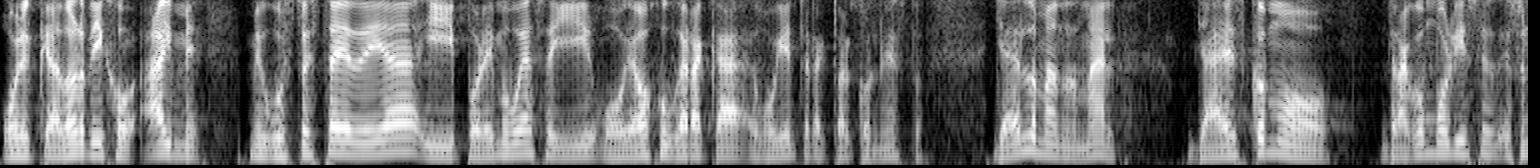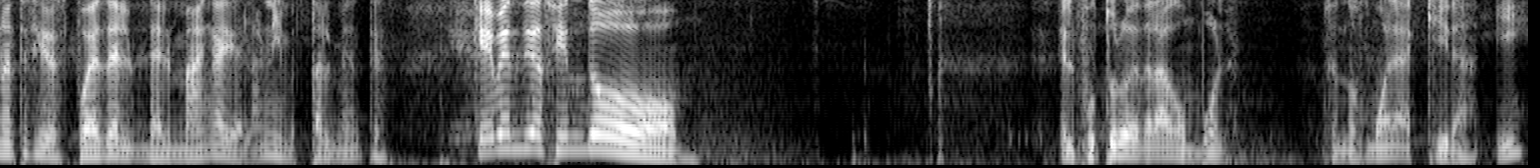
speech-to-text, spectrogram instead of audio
O el creador dijo, ay, me, me gustó esta idea y por ahí me voy a seguir, voy a jugar acá, voy a interactuar con esto. Ya es lo más normal. Ya es como Dragon Ball es, es un antes y después del, del manga y del anime totalmente. ¿Qué vendría siendo el futuro de Dragon Ball? Se nos muere Akira. ¿Y?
